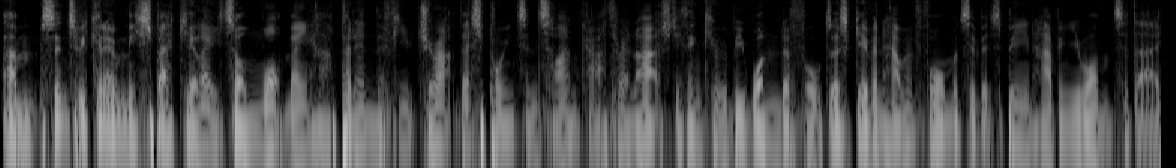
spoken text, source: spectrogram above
Um, since we can only speculate on what may happen in the future at this point in time, Katherine, I actually think it would be wonderful, just given how informative it's been having you on today,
